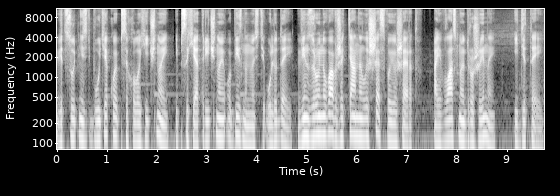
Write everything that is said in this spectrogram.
відсутність будь-якої психологічної і психіатричної обізнаності у людей. Він зруйнував життя не лише своїх жертв, а й власної дружини і дітей.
